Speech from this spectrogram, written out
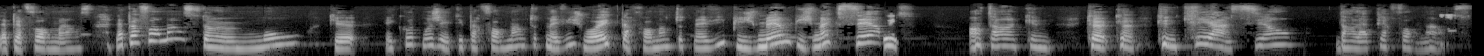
La performance. La performance, c'est un mot que, écoute, moi, j'ai été performante toute ma vie, je vais être performante toute ma vie, puis je m'aime, puis je m'accepte en tant qu'une création dans la performance.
